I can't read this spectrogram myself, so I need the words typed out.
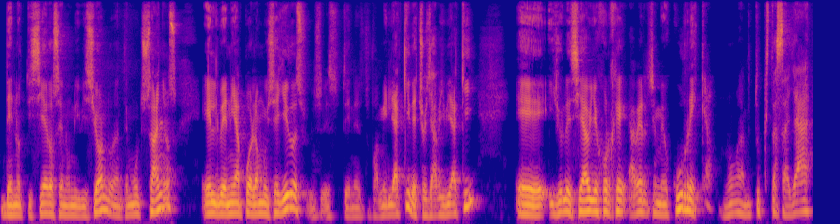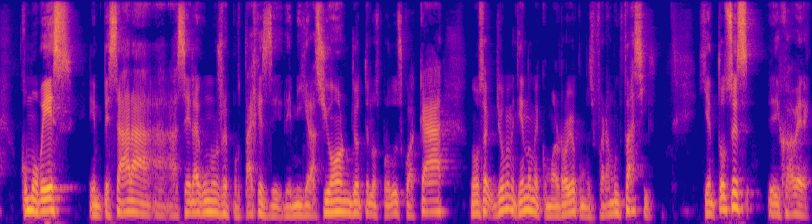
de noticieros en Univisión durante muchos años. Él venía a Puebla muy seguido, es- es- tiene su familia aquí, de hecho ya vive aquí. Eh, y yo le decía, oye Jorge, a ver, se me ocurre, cabrón, ¿no? Tú que estás allá, ¿cómo ves empezar a, a hacer algunos reportajes de, de migración? Yo te los produzco acá. ¿no? O sea, yo me metiéndome como al rollo como si fuera muy fácil. Y entonces dijo, a ver,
